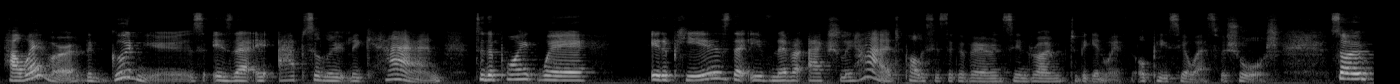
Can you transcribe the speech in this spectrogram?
However, the good news is that it absolutely can to the point where it appears that you've never actually had polycystic ovarian syndrome to begin with, or PCOS for short. So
